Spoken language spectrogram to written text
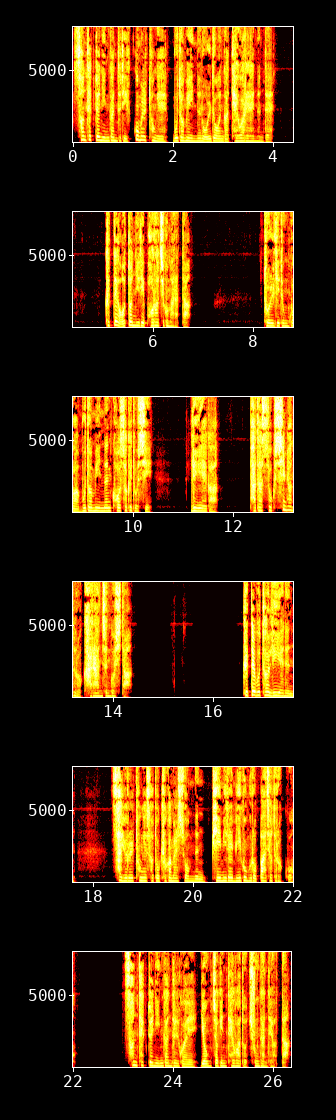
선택된 인간들이 꿈을 통해 무덤에 있는 올드원과 대화를 했는데 그때 어떤 일이 벌어지고 말았다. 돌기둥과 무덤이 있는 거석의 도시 리에가 바닷속 시면으로 가라앉은 것이다. 그때부터 리에는 사유를 통해서도 교감할 수 없는 비밀의 미궁으로 빠져들었고 선택된 인간들과의 영적인 대화도 중단되었다.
